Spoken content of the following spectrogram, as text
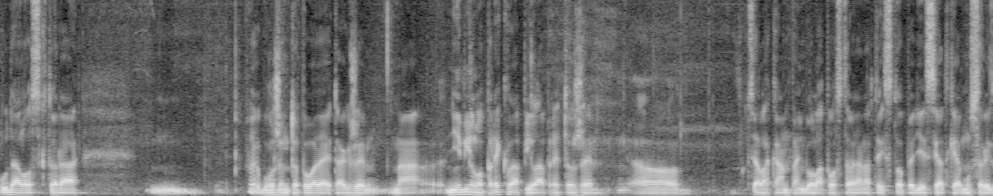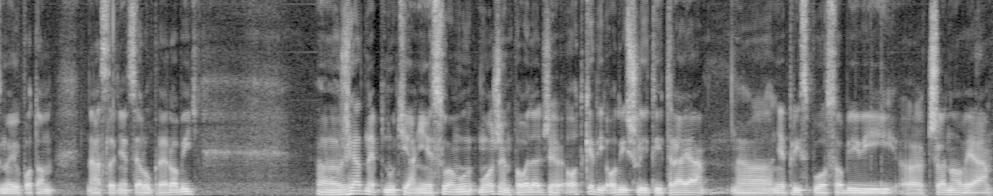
udalosť, ktorá môžem to povedať tak, že ma nemilo prekvapila, pretože celá kampaň bola postavená na tej 150 a museli sme ju potom následne celú prerobiť. Žiadne pnutia nie sú a môžem povedať, že odkedy odišli tí traja neprispôsobiví členovia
